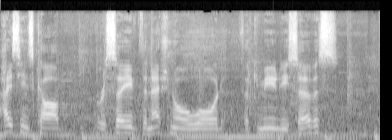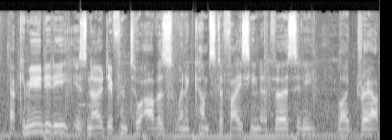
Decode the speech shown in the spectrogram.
Hastings Co-op received the National Award for Community Service. Our community is no different to others when it comes to facing adversity like drought,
